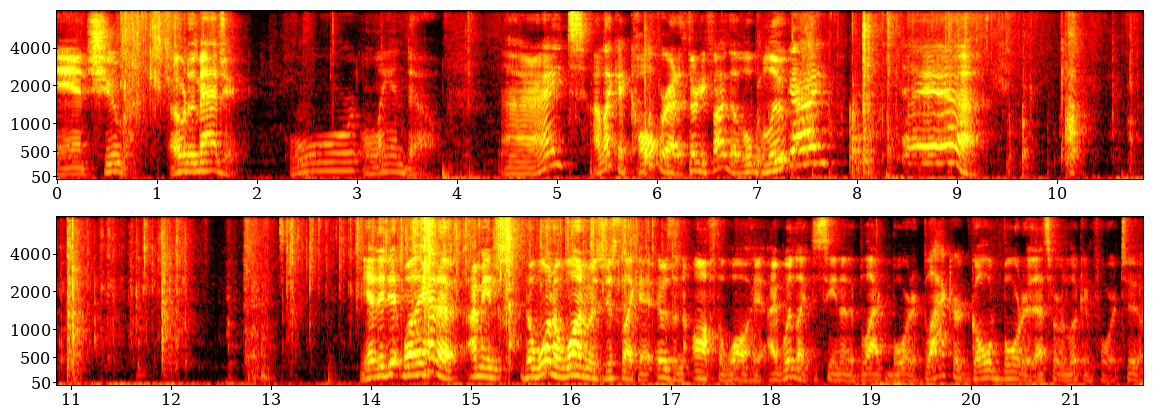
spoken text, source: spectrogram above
and Chuma over to the Magic. Orlando. All right. I like a Culver out of 35, the little blue guy. Yeah. Yeah, they did. Well, they had a. I mean, the 101 was just like a. It was an off the wall hit. I would like to see another black border, black or gold border. That's what we're looking for too.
